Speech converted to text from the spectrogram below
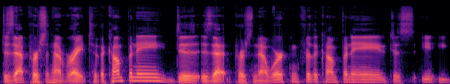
does that person have right to the company? Does, is that person now working for the company? Just you, you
